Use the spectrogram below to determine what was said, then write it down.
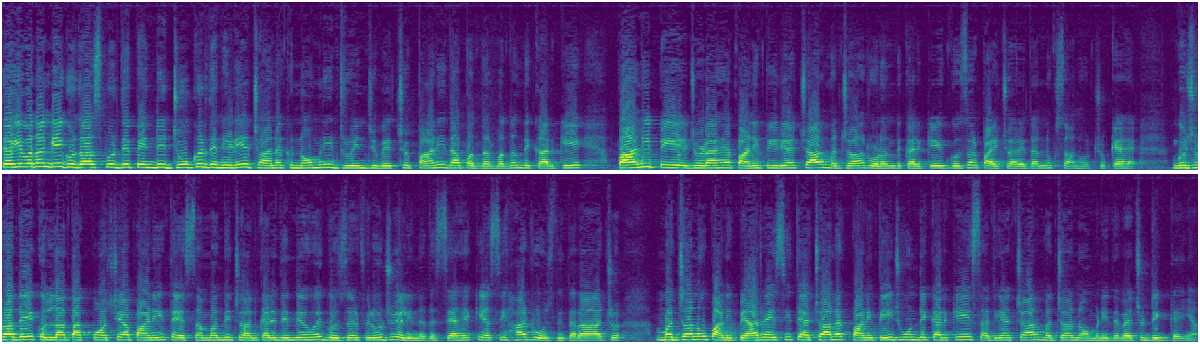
ਤੇ ਅੱਗੇ ਵਧਾਂਗੇ, ਗੁਰਦਾਸਪੁਰ ਦੇ ਪਿੰਡ ਜੋਗਰ ਦੇ ਨੇੜੇ ਅਚਾਨਕ ਨੌਮਣੀ ਡਰੇਨ ਵਿੱਚ ਪਾਣੀ ਦਾ ਪੱਧਰ ਵਧਣ ਦੇ ਕਰਕੇ ਪਾਣੀ ਪੀ, ਜਿਹੜਾ ਹੈ, ਪਾਣੀ ਪੀ ਰਿਹਾ, ਚਾਰ ਮੱਝਾਂ ਰੋੜਨ ਦੇ ਕਰਕੇ ਗੁਜ਼ਰ ਭਾਈਚਾਰੇ ਦਾ ਨੁਕਸਾਨ ਹੋ ਚੁੱਕਿਆ ਹੈ। ਗੁਜਰਾ ਦੇ ਕੁੱਲਾ ਤੱਕ ਪਹੁੰਚਿਆ ਪਾਣੀ ਤੇ ਇਸ ਸੰਬੰਧੀ ਜਾਣਕਾਰੀ ਦਿੰਦੇ ਹੋਏ ਗੁਜਰ ਫਿਰੋਜੀ ਅਲੀ ਨੇ ਦੱਸਿਆ ਹੈ ਕਿ ਅਸੀਂ ਹਰ ਰੋਜ਼ ਦੀ ਤਰ੍ਹਾਂ ਅੱਜ ਮੱਝਾਂ ਨੂੰ ਪਾਣੀ ਪਿਆ ਰਹੇ ਸੀ ਤੇ ਅਚਾਨਕ ਪਾਣੀ ਤੇਜ਼ ਹੋਣ ਦੇ ਕਰਕੇ ਸਾਡੀਆਂ ਚਾਰ ਮੱਝਾਂ ਨੌਮਣੀ ਦੇ ਵਿੱਚ ਡਿੱਗ ਗਈਆਂ,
